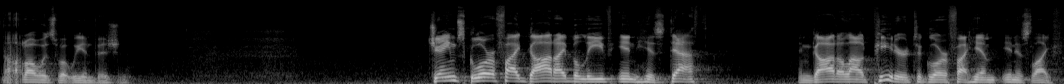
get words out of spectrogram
Not always what we envision. James glorified God, I believe, in his death, and God allowed Peter to glorify him in his life.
